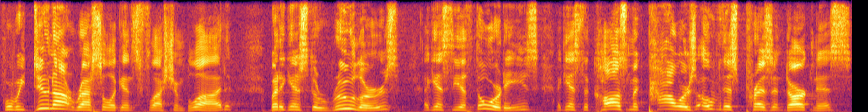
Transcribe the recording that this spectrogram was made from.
For we do not wrestle against flesh and blood, but against the rulers, against the authorities, against the cosmic powers over this present darkness,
